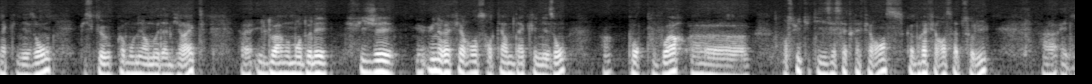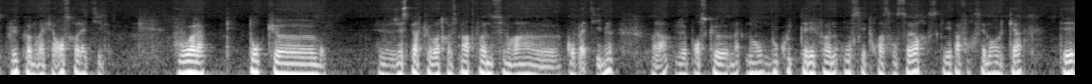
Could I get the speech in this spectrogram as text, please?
l'inclinaison, puisque comme on est en mode indirect, euh, il doit à un moment donné figer une référence en termes d'inclinaison pour pouvoir euh, ensuite utiliser cette référence comme référence absolue euh, et non plus comme référence relative. Voilà, donc bon, j'espère que votre smartphone sera compatible. Voilà, je pense que maintenant beaucoup de téléphones ont ces trois senseurs, ce qui n'est pas forcément le cas des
